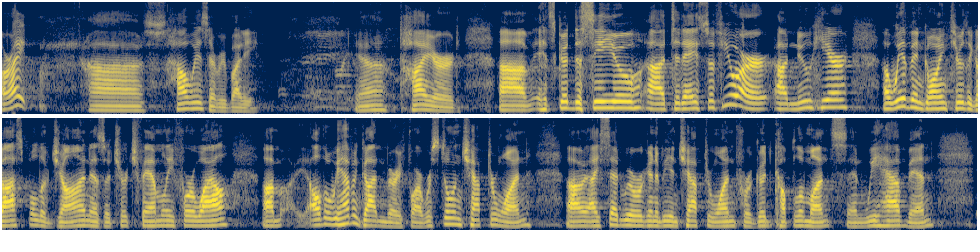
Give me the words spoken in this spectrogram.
All right. Uh, how is everybody? Yeah, tired. Um, it's good to see you uh, today. So, if you are uh, new here, uh, we have been going through the Gospel of John as a church family for a while. Um, although we haven't gotten very far, we're still in chapter one. Uh, I said we were going to be in chapter one for a good couple of months, and we have been.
